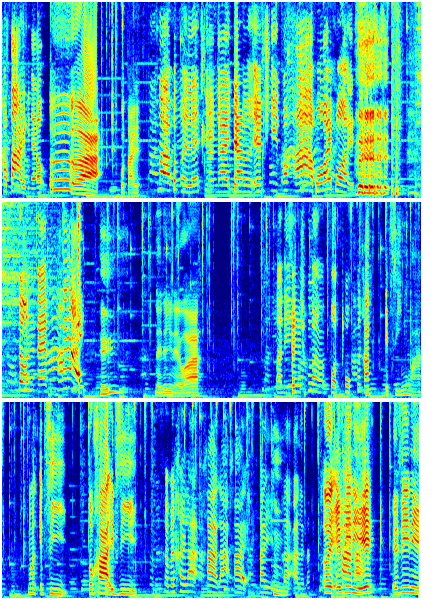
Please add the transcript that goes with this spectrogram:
เขาตายอีกแล้วเออกดตายเลย ตาเปิดและเสียใจจังเลยเอฟชีก็ฆ่าบ่อยบ่อยๆโดนแฟนฆ่า ไหนเธออยู่ไหนวะ ตอนนี้เป็นช่วงปลดทุกข์นะคะ FC นี่วะนี่มัน FC ต้องฆ่า FC เธอเป็นใครละฆ่าละฆ่าใครละอะไรนะ เอ้ย FC หนี FC หนี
